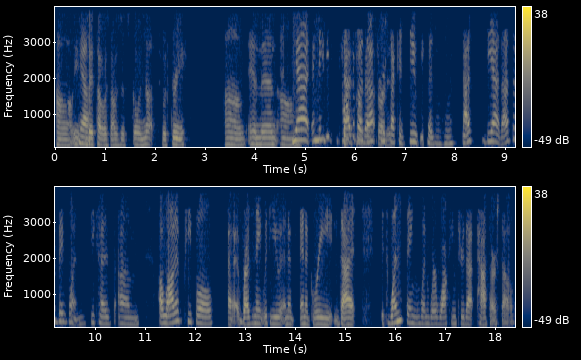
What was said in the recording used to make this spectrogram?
Uh, Yeah. They thought it was I was just going nuts with grief. Um, and then um, yeah and maybe talk about that that, for a second too because mhm. that's yeah that's a big one because um a lot of people uh, resonate with you and and agree that it's one thing when we're walking through that path ourselves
